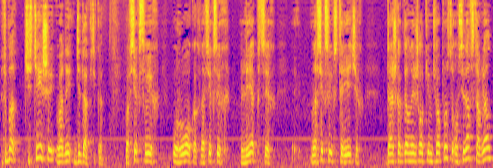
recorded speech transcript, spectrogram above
Это была чистейшей воды дидактика. Во всех своих уроках, на всех своих лекциях, на всех своих встречах даже когда он решал какие-нибудь вопросы, он всегда вставлял,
